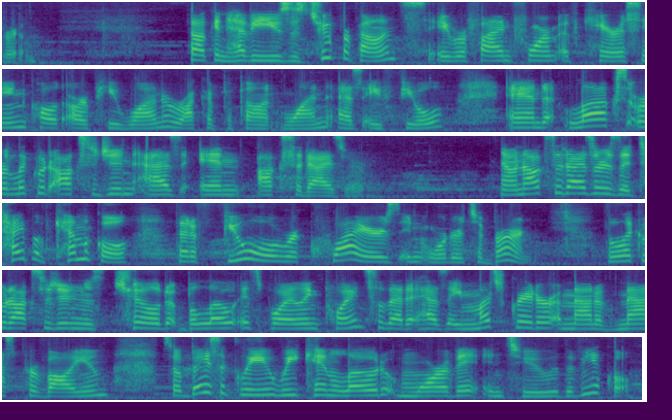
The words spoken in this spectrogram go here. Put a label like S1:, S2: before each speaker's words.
S1: through. Falcon Heavy uses two propellants, a refined form of kerosene called RP1 or rocket propellant 1 as a fuel, and LOX or liquid oxygen as an oxidizer. Now, an oxidizer is a type of chemical that a fuel requires in order to burn. The liquid oxygen is chilled below its boiling point so that it has a much greater amount of mass per volume. So basically, we can load more of it into the vehicle.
